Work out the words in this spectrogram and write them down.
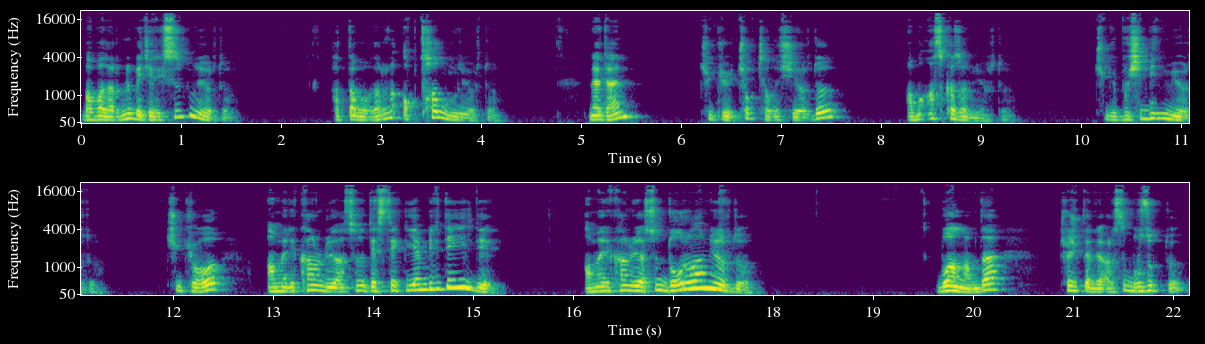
Babalarını beceriksiz buluyordu. Hatta babalarını aptal buluyordu. Neden? Çünkü çok çalışıyordu ama az kazanıyordu. Çünkü bu işi bilmiyordu. Çünkü o Amerikan rüyasını destekleyen biri değildi. Amerikan rüyasını doğrulamıyordu. Bu anlamda çocukları arası bozuktu.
